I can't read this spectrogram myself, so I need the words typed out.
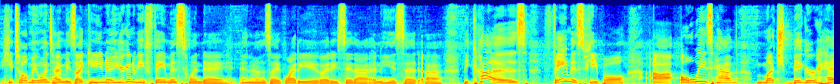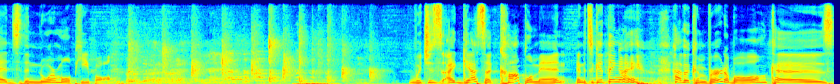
he told me one time, he's like, you know, you're going to be famous one day, and I was like, why do you why do you say that? And he said, uh, because famous people uh, always have much bigger heads than normal people. which is, I guess, a compliment, and it's a good thing I have a convertible. Cause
